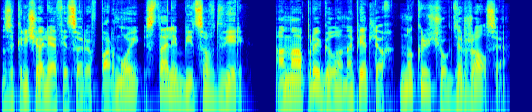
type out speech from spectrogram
Закричали офицеры в парной, стали биться в дверь. Она прыгала на петлях, но крючок держался.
